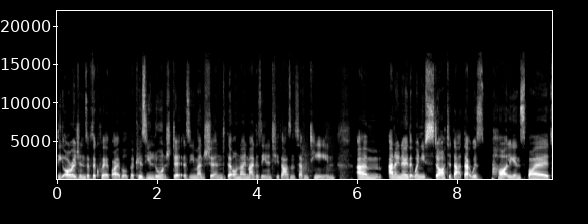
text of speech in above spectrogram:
the origins of the Queer Bible because you launched it, as you mentioned, the online magazine in 2017. Um, and I know that when you started that, that was partly inspired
